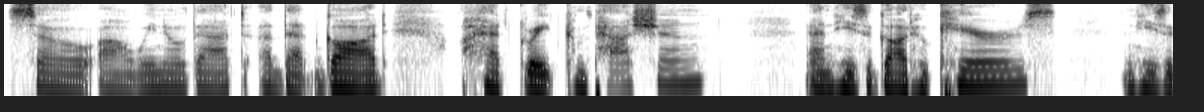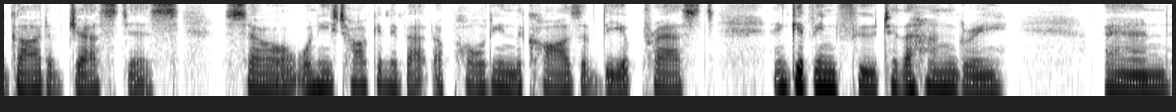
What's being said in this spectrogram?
So uh, we know that uh, that God had great compassion, and He's a God who cares, and He's a God of justice. So when He's talking about upholding the cause of the oppressed and giving food to the hungry, and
